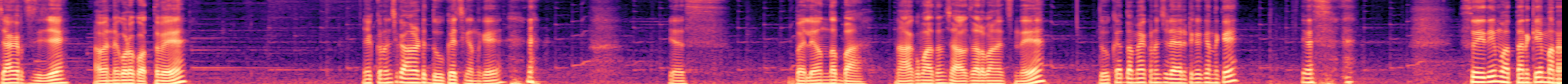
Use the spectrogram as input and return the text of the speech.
జాగ్రత్త సిజే అవన్నీ కూడా కొత్తవే. ఇక్కడ నుంచి కావాలంటే దూకేచ్చు కిందకి. ఎస్ భలే ఉందబ్బా. నాకు మాత్రం చాలా చాలా బాగా నచ్చింది. దూకేద్దామా ఇక్కడ నుంచి డైరెక్ట్గా కిందకి? ఎస్ సో ఇది మొత్తానికి మన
